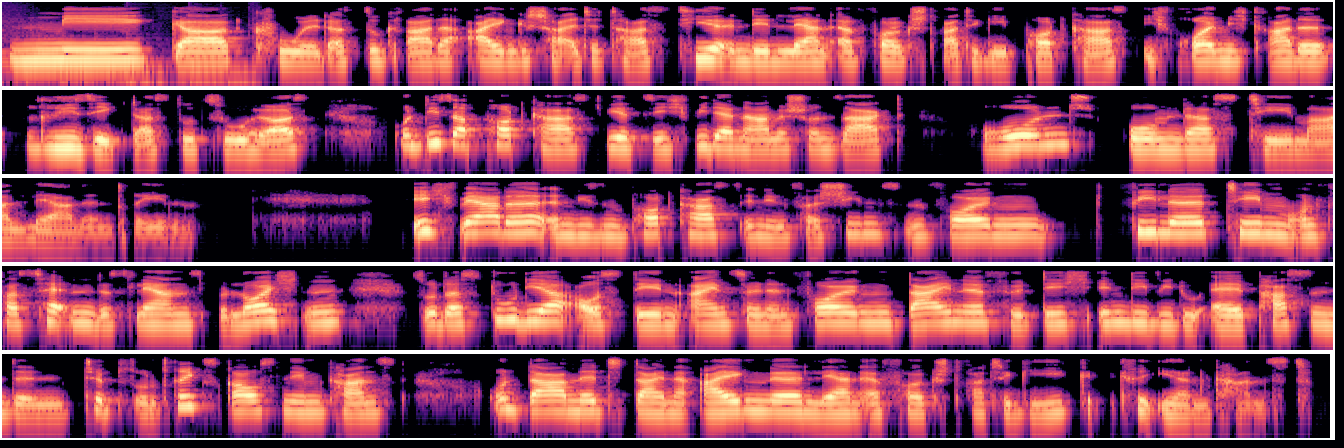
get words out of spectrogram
Mega cool, dass du gerade eingeschaltet hast hier in den Lernerfolgsstrategie Podcast. Ich freue mich gerade riesig, dass du zuhörst. Und dieser Podcast wird sich, wie der Name schon sagt, rund um das Thema Lernen drehen. Ich werde in diesem Podcast in den verschiedensten Folgen viele Themen und Facetten des Lernens beleuchten, so dass du dir aus den einzelnen Folgen deine für dich individuell passenden Tipps und Tricks rausnehmen kannst und damit deine eigene Lernerfolgsstrategie kreieren kannst.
